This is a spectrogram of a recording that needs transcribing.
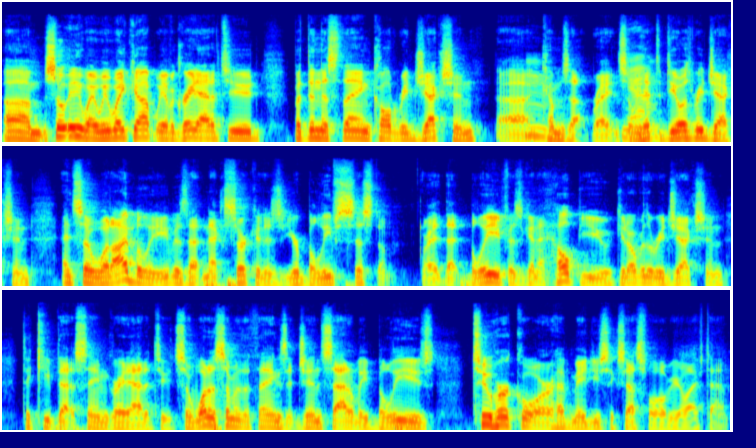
um, so anyway, we wake up, we have a great attitude, but then this thing called rejection uh, comes up, right? And so we Hmm. Have to deal with rejection. And so what I believe is that next circuit is your belief system, right? That belief is going to help you get over the rejection to keep that same great attitude. So what are some of the things that Jen Satterly believes to her core have made you successful over your lifetime?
